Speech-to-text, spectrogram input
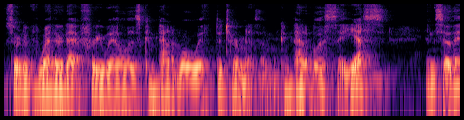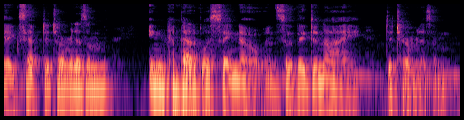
sort of whether that free will is compatible with determinism. Compatibilists say yes, and so they accept determinism. Incompatibilists say no, and so they deny determinism.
